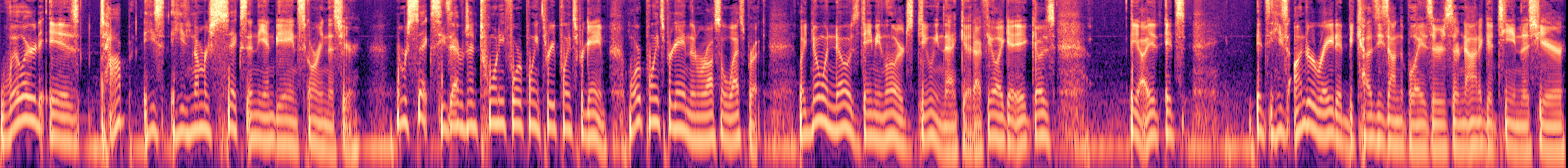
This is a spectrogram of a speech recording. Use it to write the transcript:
Lillard is top. He's he's number six in the NBA in scoring this year. Number six, he's averaging 24.3 points per game, more points per game than Russell Westbrook. Like no one knows Damian Lillard's doing that good. I feel like it, it goes, yeah, it, it's it's he's underrated because he's on the Blazers. They're not a good team this year,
